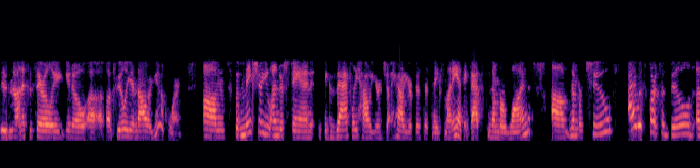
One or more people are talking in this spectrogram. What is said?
is not necessarily you know a, a billion dollar unicorn um, but make sure you understand exactly how your how your business makes money. I think that's number one. Um, number two, I would start to build a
